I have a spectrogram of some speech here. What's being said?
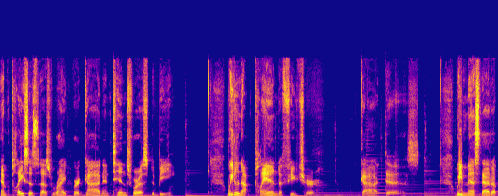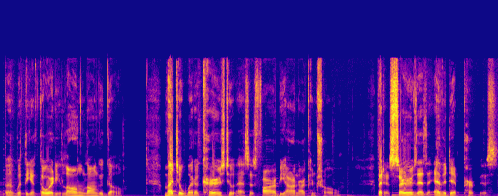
and places us right where God intends for us to be. We do not plan the future, God does. We messed that up uh, with the authority long, long ago. Much of what occurs to us is far beyond our control, but it serves as an evident purpose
